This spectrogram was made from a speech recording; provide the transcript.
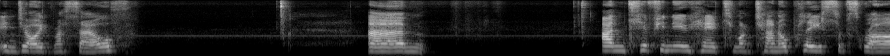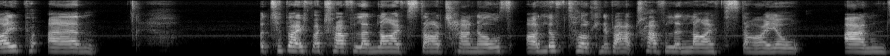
enjoyed myself. Um and if you're new here to my channel please subscribe um to both my travel and lifestyle channels. I love talking about travel and lifestyle and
